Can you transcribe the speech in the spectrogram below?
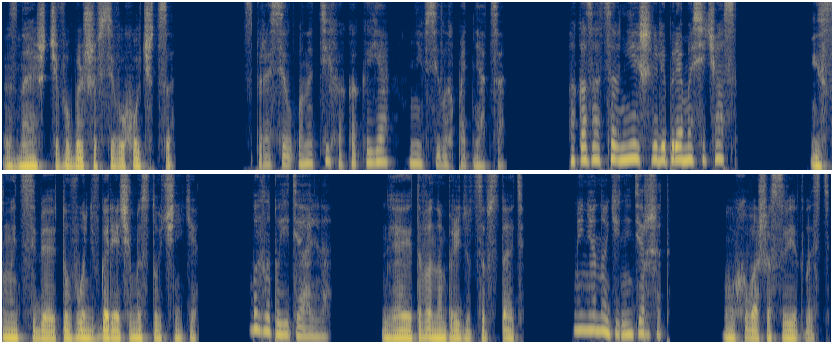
«Знаешь, чего больше всего хочется?» — спросил он тихо, как и я, не в силах подняться. «Оказаться в Нейшвиле прямо сейчас?» «И смыть себя эту вонь в горячем источнике». «Было бы идеально». «Для этого нам придется встать». «Меня ноги не держат». «Ох, ваша светлость,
